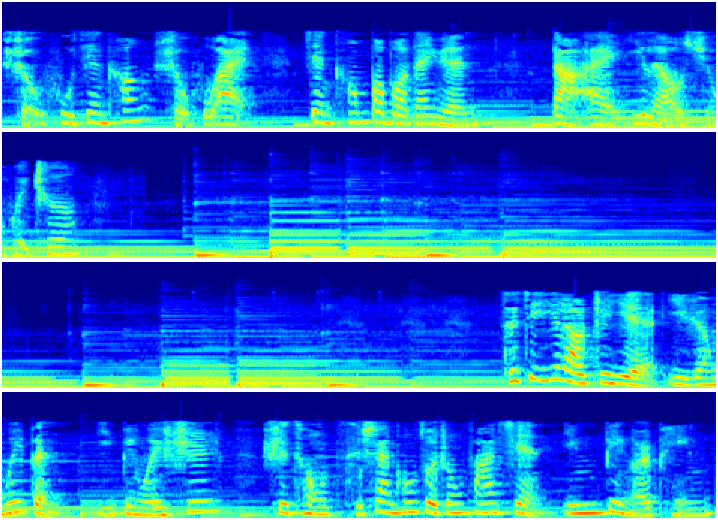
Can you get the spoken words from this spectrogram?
守护健康、守护爱健康抱抱单元大爱医疗巡回车。慈济医疗置业以人为本，以病为师，是从慈善工作中发现因病而贫，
